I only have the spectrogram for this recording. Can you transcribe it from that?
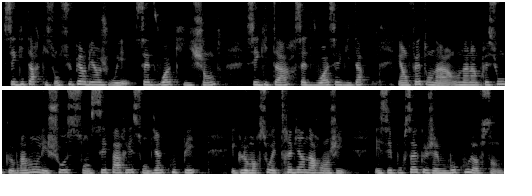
ces guitares qui sont super bien jouées, cette voix qui chante, ces guitares, cette voix, cette guitare, et en fait on a, on a l'impression que vraiment les choses sont séparées, sont bien coupées, et que le morceau est très bien arrangé, et c'est pour ça que j'aime beaucoup Love Song.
